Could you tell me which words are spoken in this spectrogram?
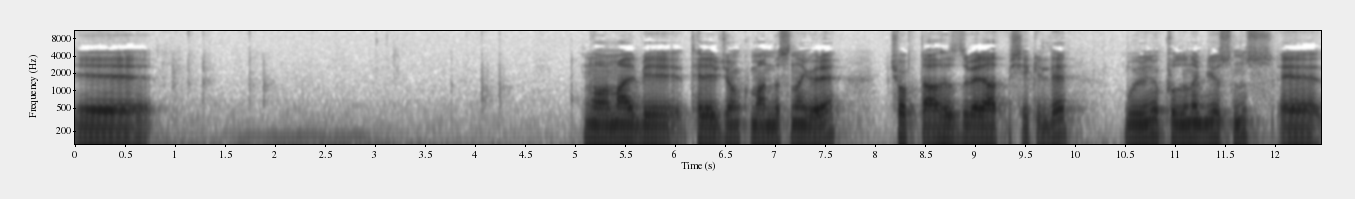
e, normal bir televizyon kumandasına göre çok daha hızlı ve rahat bir şekilde bu ürünü kullanabiliyorsunuz. E,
